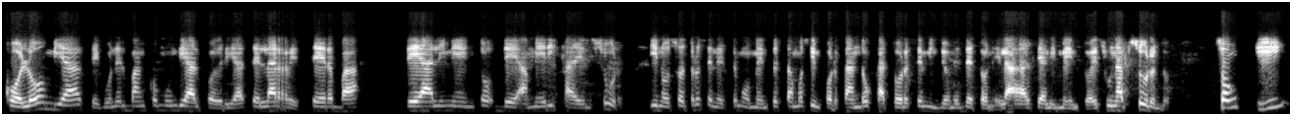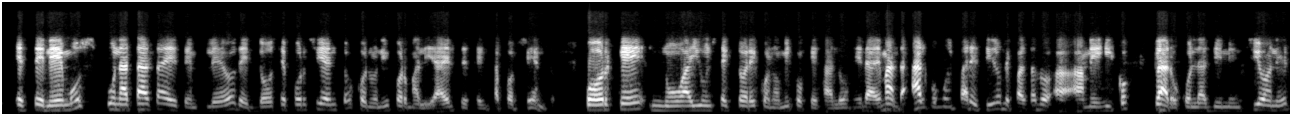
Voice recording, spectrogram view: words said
Colombia, según el Banco Mundial, podría ser la reserva de alimento de América del Sur y nosotros en este momento estamos importando 14 millones de toneladas de alimento. Es un absurdo son y tenemos una tasa de desempleo de 12% con una informalidad del 60%, porque no hay un sector económico que jalone la demanda. Algo muy parecido le pasa a, a México, claro, con las dimensiones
